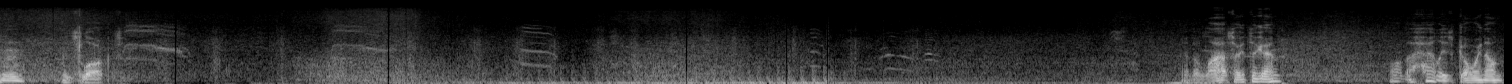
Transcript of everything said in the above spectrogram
Hmm, it's locked. And the lights out again? What the hell is going on?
